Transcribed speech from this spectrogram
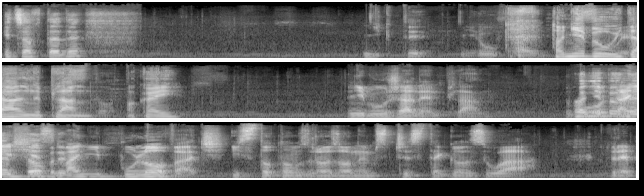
I co wtedy? Nigdy nie ufaj. To nie był idealny plan, okej? To nie był żaden plan. To To nie było nawet się dobry. zmanipulować istotą zrodzonym z czystego zła, które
